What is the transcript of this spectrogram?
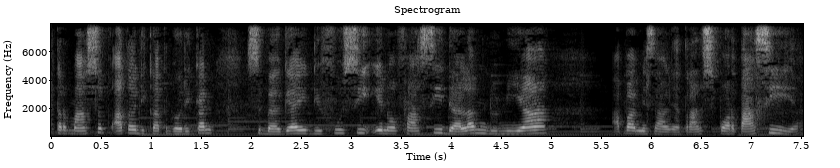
termasuk atau dikategorikan sebagai difusi inovasi dalam dunia apa misalnya transportasi ya.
